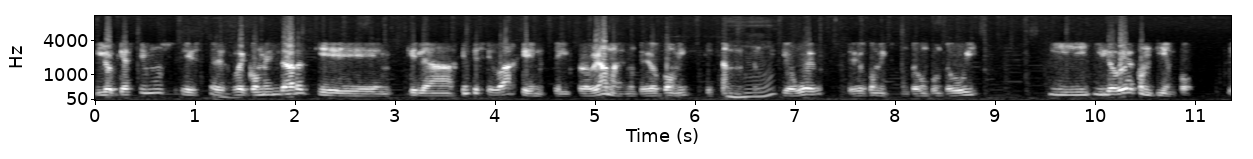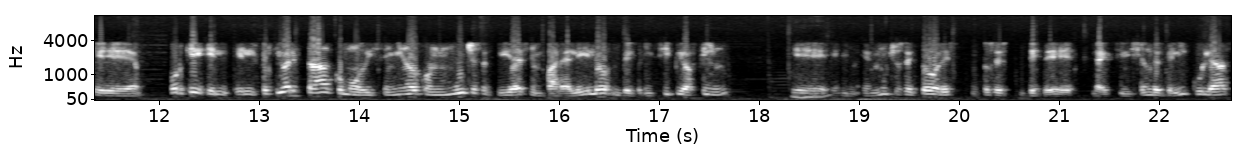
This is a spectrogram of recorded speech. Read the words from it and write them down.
lo que hacemos es, eh, recomendar que, que la gente se baje en el programa de Montevideo Comics, que está en nuestro sitio web, montevideocomics.com.uy, y, y lo vea con tiempo. Eh, porque el, el festival está como diseñado con muchas actividades en paralelo, de principio a fin, eh, en, en muchos sectores. Entonces, desde la exhibición de películas,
